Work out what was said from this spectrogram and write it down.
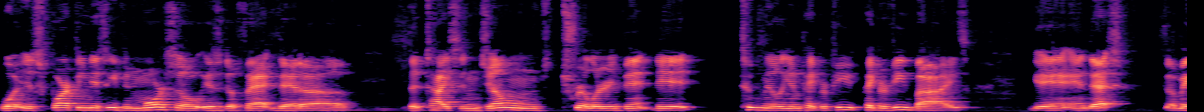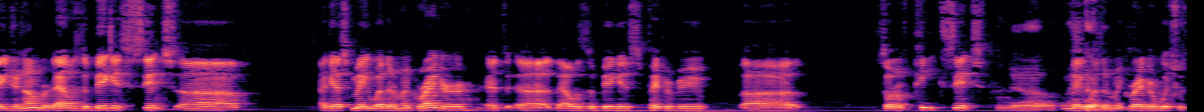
what is sparking this even more so is the fact that uh, the Tyson Jones Triller event did two million pay per view pay per view buys, yeah, and that's a major number. That was the biggest since uh, I guess Mayweather McGregor. At, uh, that was the biggest pay per view uh, sort of peak since Yeah. Mayweather McGregor, which was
